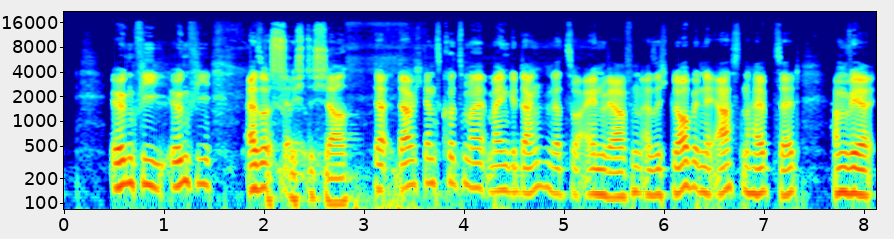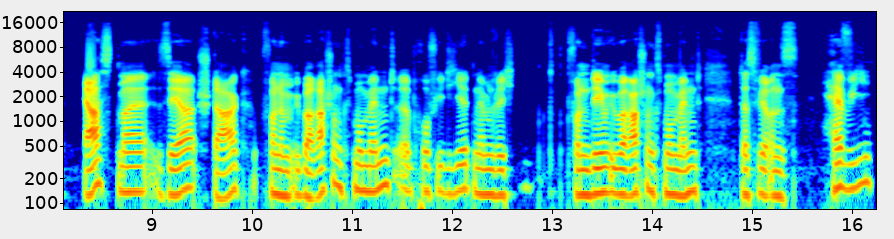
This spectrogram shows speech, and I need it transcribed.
irgendwie, irgendwie, also. Das ist richtig, ja. Da, darf ich ganz kurz mal meinen Gedanken dazu einwerfen? Also, ich glaube, in der ersten Halbzeit haben wir erstmal sehr stark von einem Überraschungsmoment äh, profitiert, nämlich von dem Überraschungsmoment, dass wir uns heavy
